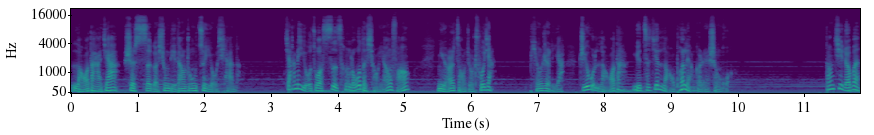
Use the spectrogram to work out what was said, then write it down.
老大家是四个兄弟当中最有钱的，家里有座四层楼的小洋房，女儿早就出嫁，平日里啊，只有老大与自己老婆两个人生活。当记者问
